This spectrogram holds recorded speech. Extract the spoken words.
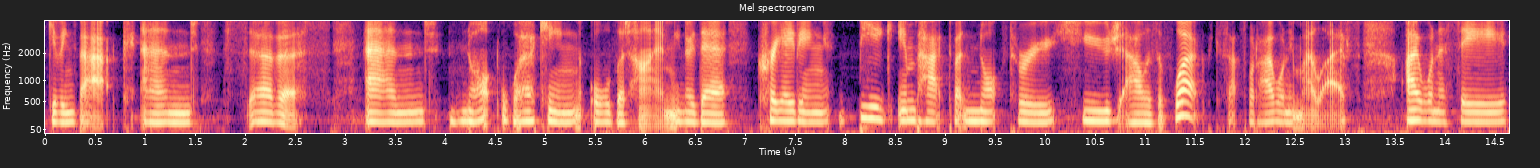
giving back and service and not working all the time. You know, they're creating big impact, but not through huge hours of work because that's what I want in my life. I want to see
